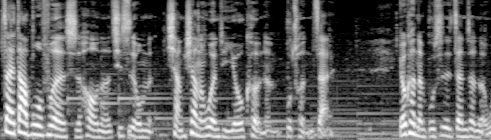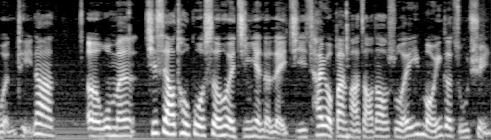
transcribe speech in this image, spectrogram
在大部分的时候呢，其实我们想象的问题有可能不存在，有可能不是真正的问题。那呃，我们其实要透过社会经验的累积，才有办法找到说，诶，某一个族群。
